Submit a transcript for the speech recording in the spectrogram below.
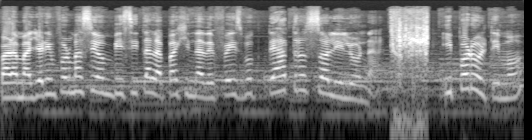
Para mayor información visita la página de Facebook Teatro Sol y Luna. Y por último,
